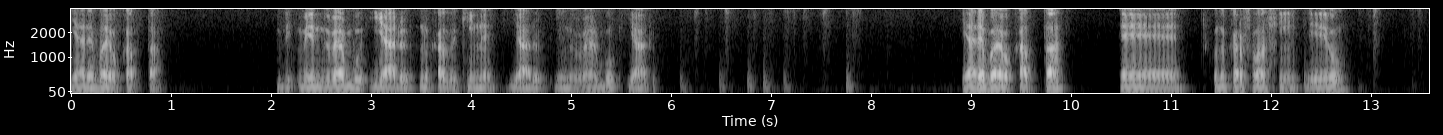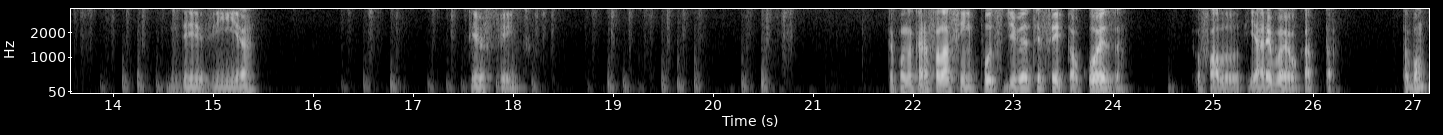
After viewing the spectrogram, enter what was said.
Yareba yokatta. Vem do verbo yaru, no caso aqui, né? Yaru. Vem do verbo yaru. Yareba yokatta é quando eu quero falar assim, eu devia ter feito. Então, quando eu quero falar assim, putz, devia ter feito tal coisa, eu falo yareba yokata. Tá bom?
